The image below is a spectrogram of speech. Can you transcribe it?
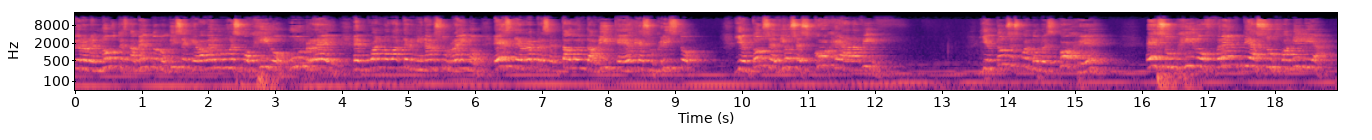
Pero en el Nuevo Testamento nos dice que va a haber uno escogido, un rey, el cual no va a terminar su reino. Este representado en David, que es Jesucristo. Y entonces Dios escoge a David. Y entonces cuando lo escoge, es ungido frente a su familia.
